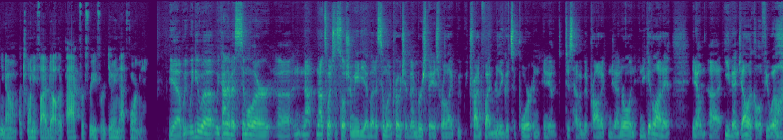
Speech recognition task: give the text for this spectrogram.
you know, a twenty five dollar pack for free for doing that for me. Yeah, we, we do a we kind of a similar uh, not not so much the social media, but a similar approach at MemberSpace where like we, we, try to provide really good support and you know just have a good product in general, and, and you get a lot of you know uh, evangelical, if you will,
